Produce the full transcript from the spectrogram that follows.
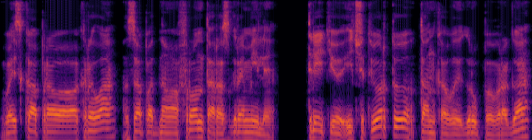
войска правого крыла Западного фронта разгромили третью и четвертую танковые группы врага,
